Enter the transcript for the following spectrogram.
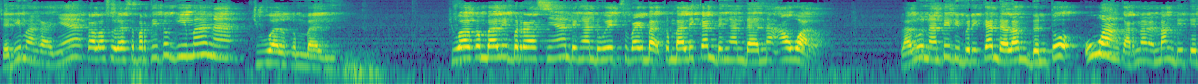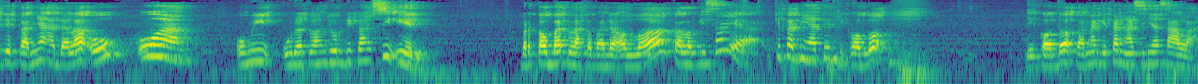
jadi makanya kalau sudah seperti itu gimana? Jual kembali. Jual kembali berasnya dengan duit supaya kembalikan dengan dana awal. Lalu nanti diberikan dalam bentuk uang karena memang dititipkannya adalah uang. Umi udah telanjur dikasihin. Bertobatlah kepada Allah. Kalau bisa ya kita niatin di kodok. Di kodok karena kita ngasihnya salah.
